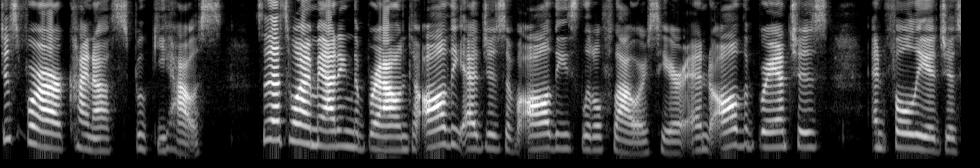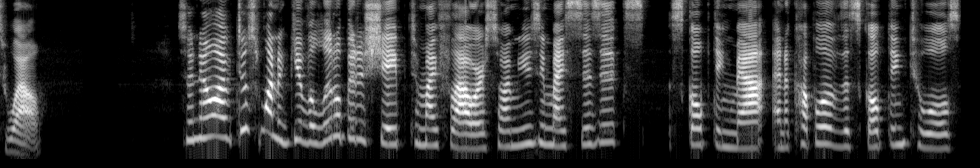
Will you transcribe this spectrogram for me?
Just for our kind of spooky house. So that's why I'm adding the brown to all the edges of all these little flowers here. And all the branches and foliage as well. So now I just want to give a little bit of shape to my flower. So I'm using my Sizzix sculpting mat and a couple of the sculpting tools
